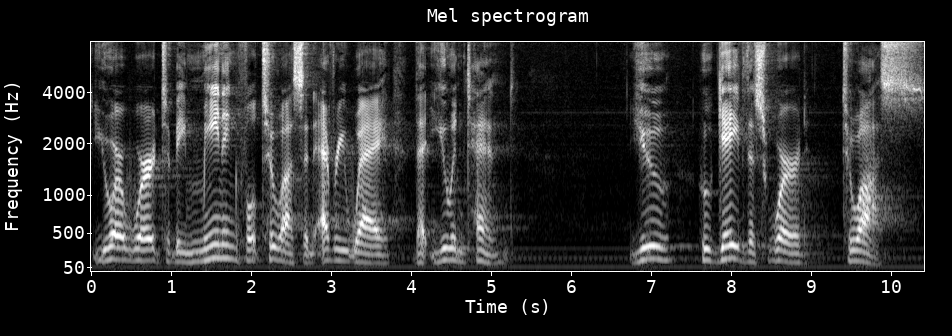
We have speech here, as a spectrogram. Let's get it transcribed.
your word to be meaningful to us in every way that you intend you who gave this word to us,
